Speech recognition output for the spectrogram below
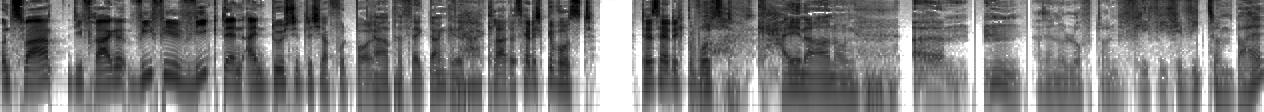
Und zwar die Frage, wie viel wiegt denn ein durchschnittlicher Football? Ja, perfekt, danke. Ja, klar, das hätte ich gewusst. Das hätte ich gewusst. Keine Ahnung. Ähm, da ist ja nur Luft drin. Wie viel, wie viel wiegt so ein Ball?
